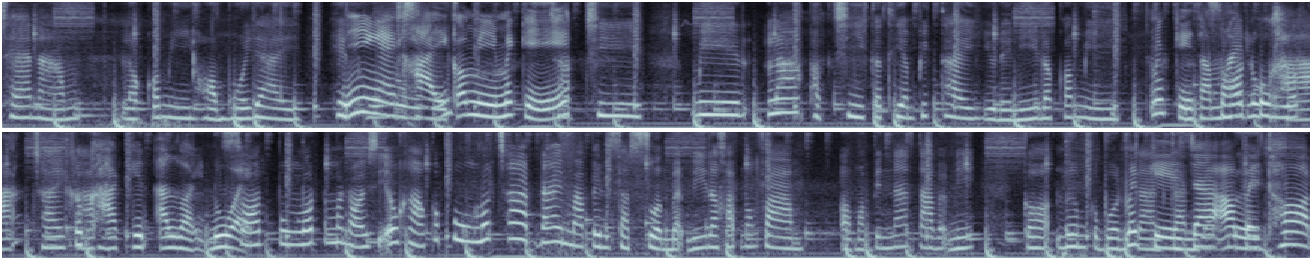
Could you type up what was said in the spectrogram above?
แช่น้ำแล้วก็มีหอมหัวใหญ่ เห็ดนี่ไงหูหนูไข่ก็มีไม่เก๋ผักชี มีรากผักชีกระเทียมพริกไทยอยู่ในนี้แล้วก็มีไม่เก๋ทำให้ซอสลูปรุกงรค้าสใช่ลูกค่ะค้ากินอร่อยด้วย ซอสปรุงรสมาหน่อยซีอิ๊วขาวก็ปรุงรสชาติได้มาเป็นสัดส่วนแบบนี้แล้วครับน้องฟาร์มออกมาเป็นหน้าตาแบบนี้ ก็เริ่มกระบวนไม่การเก๋การจะยัดเอาเลไปยทอด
